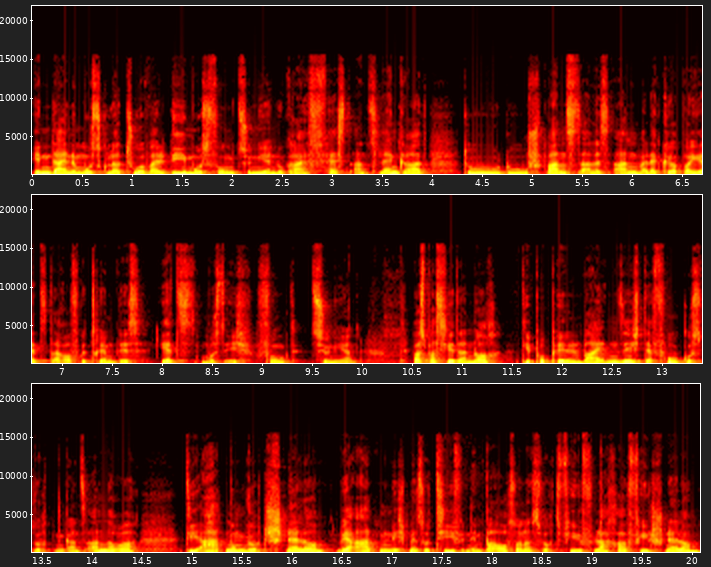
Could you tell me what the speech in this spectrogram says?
In deine Muskulatur, weil die muss funktionieren. Du greifst fest ans Lenkrad, du, du spannst alles an, weil der Körper jetzt darauf getrimmt ist, jetzt muss ich funktionieren. Was passiert dann noch? Die Pupillen weiten sich, der Fokus wird ein ganz anderer. Die Atmung wird schneller. Wir atmen nicht mehr so tief in den Bauch, sondern es wird viel flacher, viel schneller.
